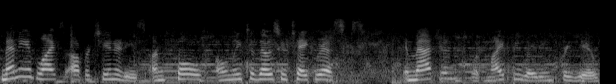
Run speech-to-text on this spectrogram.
Many of life's opportunities unfold only to those who take risks. Imagine what might be waiting for you.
